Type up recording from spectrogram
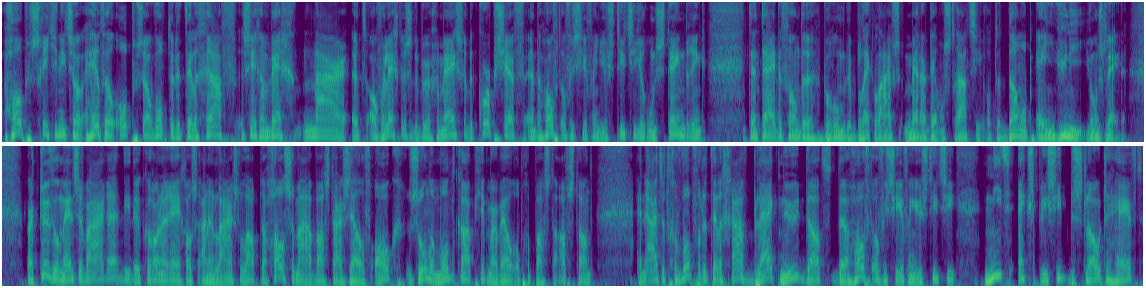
hoop schiet je niet zo heel veel op. Zo wopte de Telegraaf zich een weg naar het overleg tussen de burgemeester, de korpschef en de hoofdofficier van justitie, Jeroen Steenbrink, ten tijde van de beroemde Black Lives Matter demonstratie op de Dam op 1 juni jongsleden. Waar te veel mensen waren die de coronaregels aan hun laars lapten. Halsema was daar zelf ook, zonder mondkapje, maar wel op gepaste afstand. En uit het gewop van de Telegraaf blijkt nu dat de hoofdofficier van justitie niet expliciet besloten heeft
